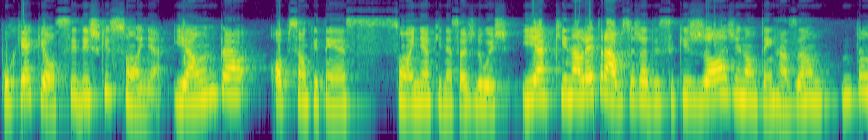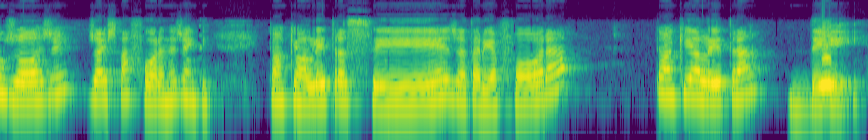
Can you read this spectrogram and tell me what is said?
Porque aqui, ó, se diz que sonha, e a única opção que tem é Sônia aqui nessas duas. E aqui na letra A, você já disse que Jorge não tem razão. Então, Jorge já está fora, né, gente? Então, aqui ó, a letra C já estaria fora. Então, aqui a letra D.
